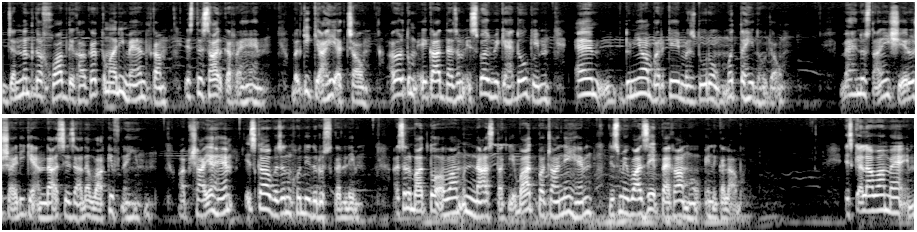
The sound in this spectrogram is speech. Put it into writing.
जन्नत का ख्वाब दिखाकर तुम्हारी मेहनत का इस्तेसार कर रहे हैं। बल्कि क्या ही अच्छा हो। अगर तुम एक आध नज़म इस पर भी कह दो कि ए दुनिया भर के मज़दूरों मुतहद हो जाओ। मैं हिंदुस्तानी शेर व शायरी के अंदाज से ज़्यादा वाकिफ़ नहीं हूँ। आप शायर हैं, इसका वज़न खुद ही दुरुस्त कर लें। असल बात तो अवाम उन्नास तक ये बात पहुँचानी है, जिसमें वाज पैगाम हो इनकलाब। इसके अलावा मैं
